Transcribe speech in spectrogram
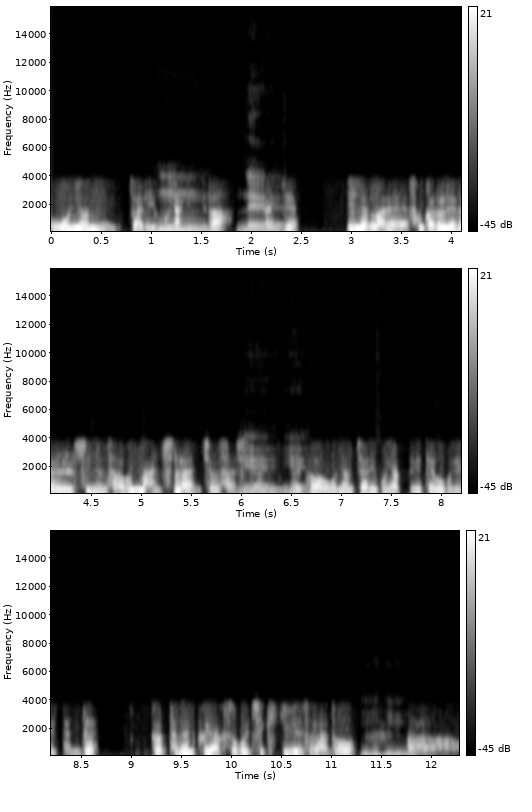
5년짜리 음, 공약입니다. 네. 그러니까 이제 1년 만에 성과를 내낼 수 있는 사업은 많지는 않죠, 사실은. 예, 예. 그래서 5년짜리 공약들이 대부분일 텐데 그렇다면 그 약속을 지키기 위해서라도 음흠. 어,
